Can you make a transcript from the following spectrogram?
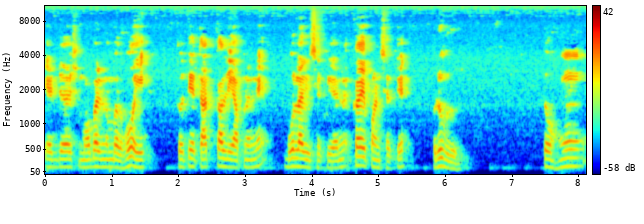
એડ્રેસ, મોબાઈલ નંબર હોય, તો તે તાત્કાલિક આપણને બોલાવી શકે અને કહી પણ શકે રૂબરૂ. તો હું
